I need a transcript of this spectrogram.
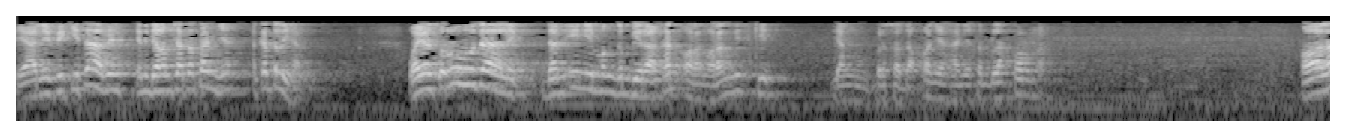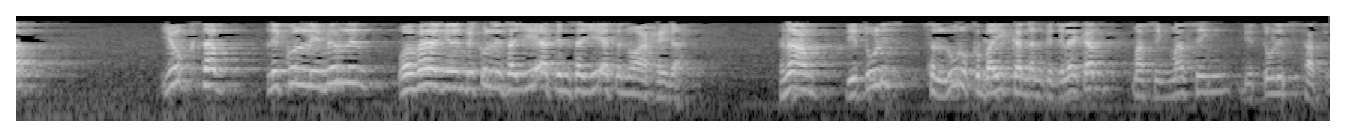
Ya ini fi kitabih, ini dalam catatannya akan terlihat. Wa yasruhu dzalik dan ini menggembirakan orang-orang miskin yang bersedekahnya hanya sebelah korma. Qala yuktab likulli birrin wa fajirin bikulli sayyi'atin sayyi'atin wahidah. Naam, ditulis seluruh kebaikan dan kejelekan masing-masing ditulis satu.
